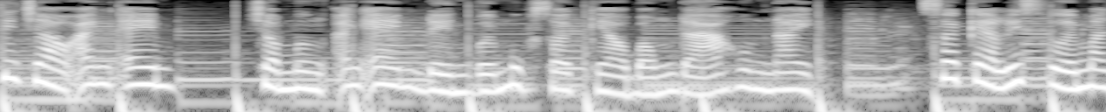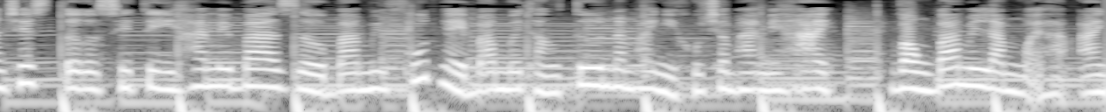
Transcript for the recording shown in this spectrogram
Xin chào anh em, chào mừng anh em đến với mục soi kèo bóng đá hôm nay. Soi kèo Leeds với Manchester City 23 giờ 30 phút ngày 30 tháng 4 năm 2022, vòng 35 ngoại hạng Anh.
